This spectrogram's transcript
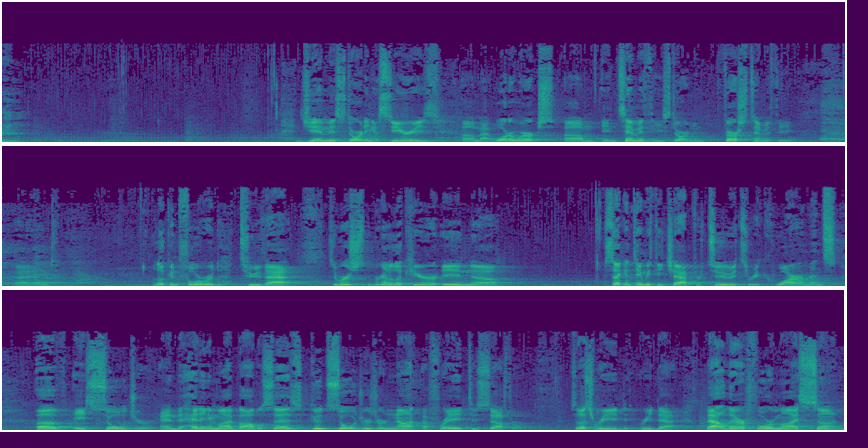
Jim is starting a series um, at Waterworks um, in Timothy, starting in 1 Timothy, and looking forward to that. So we're, we're going to look here in uh, 2 Timothy chapter 2. It's requirements of a soldier. And the heading in my Bible says, Good soldiers are not afraid to suffer. So let's read, read that. Thou therefore, my son,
